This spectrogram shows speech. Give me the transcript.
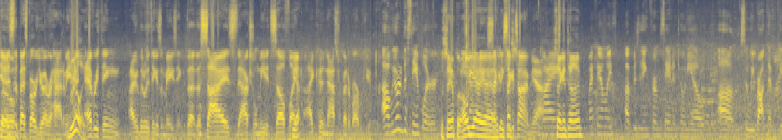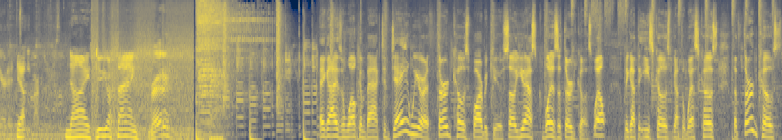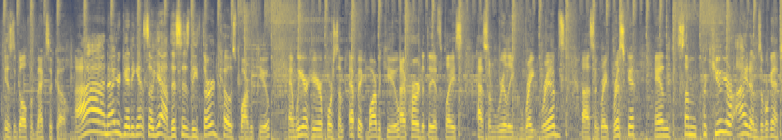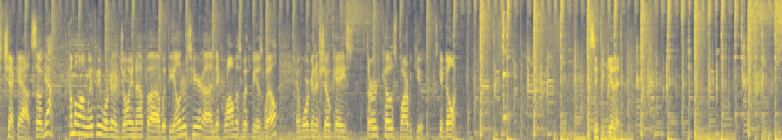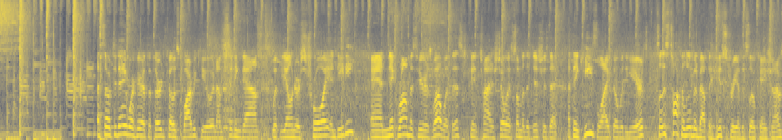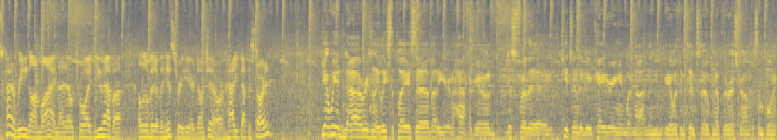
Yeah, this is the best barbecue I ever had. I mean, Really? everything I literally think is amazing. The the size, the actual meat itself, like Yeah. I couldn't ask for better barbecue. Uh, we ordered the sampler. The sampler. Oh yeah, yeah. I second think second time, yeah. My, Second time. My family's up visiting from San Antonio, um, so we brought them here to, Yeah. to eat barbecue. Nice. Do your thing. Ready? Hey guys, and welcome back. Today we are at Third Coast Barbecue. So you ask, what is the Third Coast? Well, we got the East Coast, we got the West Coast. The Third Coast is the Gulf of Mexico. Ah, now you're getting it. So yeah, this is the Third Coast Barbecue, and we are here for some epic barbecue. I've heard that this place has some really great ribs, uh, some great brisket, and some peculiar items that we're gonna have to check out. So yeah, come along with me. We're gonna join up uh, with the owners here. Uh, Nick Rama's with me as well, and we're gonna showcase Third Coast Barbecue. Let's get going. See if we get it. So today we're here at the Third Coast Barbecue, and I'm sitting down with the owners Troy and Dee Dee, and Nick Rama's here as well with us, trying to show us some of the dishes that I think he's liked over the years. So let's talk a little bit about the history of this location. I was kind of reading online. I know Troy, you have a, a little bit of a history here, don't you, or how you got this started? Yeah, we had uh, originally leased the place uh, about a year and a half ago just for the kitchen to do catering and whatnot, and then, you know, with intents to open up the restaurant at some point.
